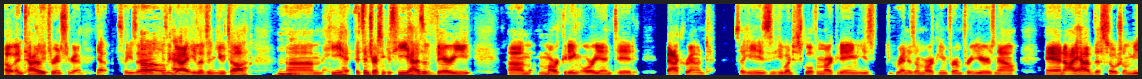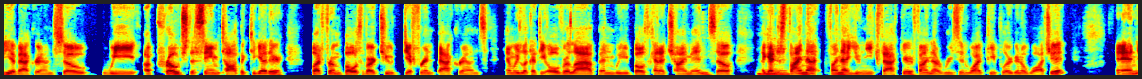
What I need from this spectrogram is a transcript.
Oh entirely through instagram. Yeah so he's a oh, he's a guy he lives in utah. Mm-hmm. um he it's interesting because he has a very um, marketing oriented background. So he's he went to school for marketing. He's ran his own marketing firm for years now. And I have the social media background. So we approach the same topic together, but from both of our two different backgrounds. And we look at the overlap and we both kind of chime in. So again, mm-hmm. just find that find that unique factor, find that reason why people are going to watch it. And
